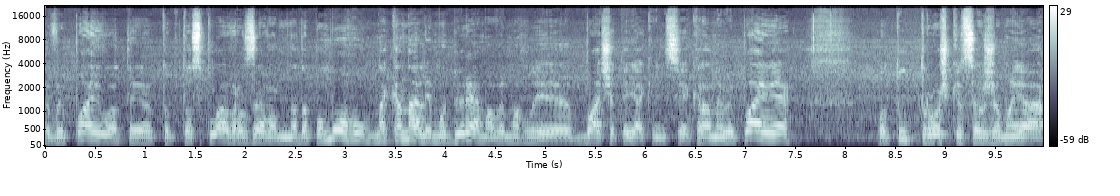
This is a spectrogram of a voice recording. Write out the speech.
випаювати, тобто сплав розе вам на допомогу. На каналі Мобірема ви могли бачити, як він ці екрани випаює. Отут трошки це вже моя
